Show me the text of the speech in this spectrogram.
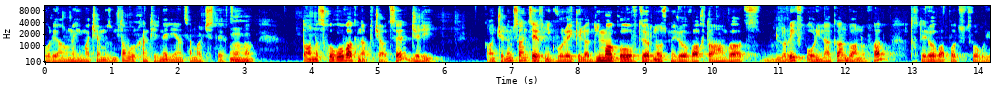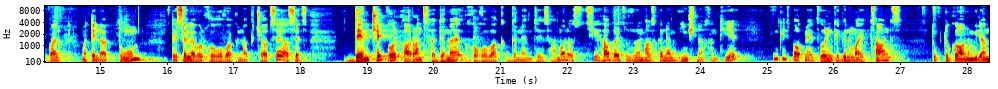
որի անունը հիմա չեմ ուզում տամ որ խնդիրներ իրancs համար չստեղծեն հա տանս խողովակն է փչացել ջրի կանչել եմ սանտեխնիկ որ եկել է դիմակով ձեռնոցներով ախտահանված լրիվ օրինական բանով հա թղթերով ապացուցվող եւ այլն մտել է տուն տեսել է որ խողովակն է փչացել ասեց դեմ չեք որ առանց ՀԴՄ խողովակ գնեմ ձեզ համար ասացի հա բայց ուզում եմ հասկանամ ինչն է խնդիրը ինքից պատմեց որ ինքը գնում է այդ ցանց տուկ-տուկը անում իրան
